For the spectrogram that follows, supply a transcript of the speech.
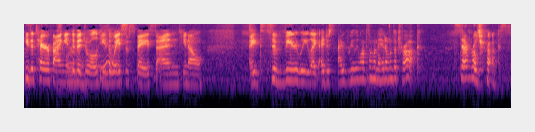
he's a terrifying individual. He's He a waste of space, and you know, I severely like. I just I really want someone to hit him with a truck, several trucks.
